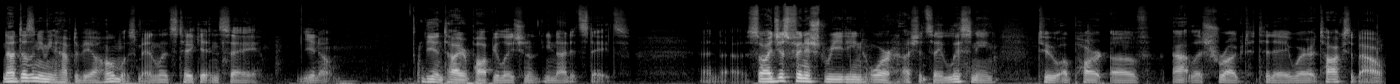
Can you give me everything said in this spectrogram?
Now, it doesn't even have to be a homeless man. Let's take it and say, you know, the entire population of the United States. And uh, so I just finished reading, or I should say, listening to a part of Atlas Shrugged today where it talks about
